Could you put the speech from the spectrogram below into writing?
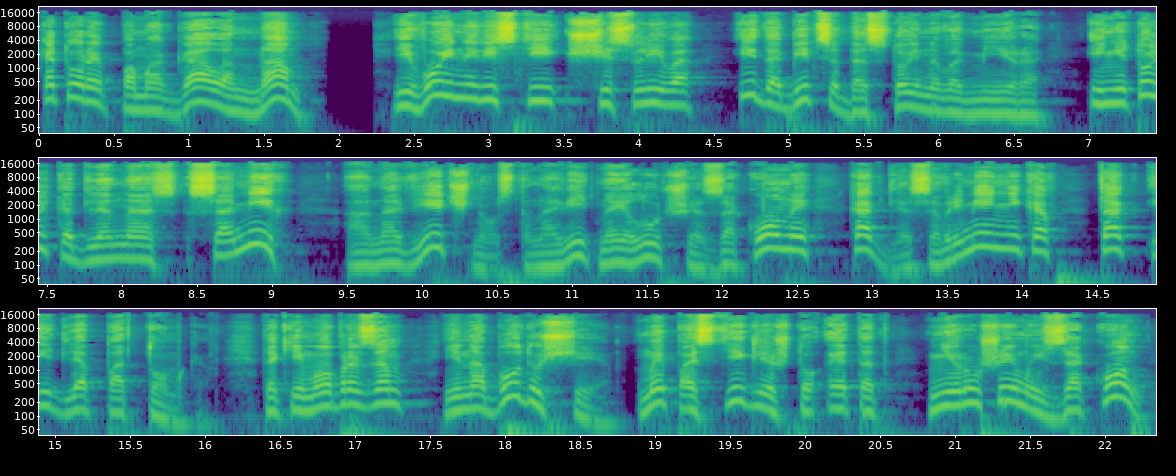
которое помогало нам и войны вести счастливо, и добиться достойного мира, и не только для нас самих, а навечно установить наилучшие законы как для современников, так и для потомков. Таким образом, и на будущее мы постигли, что этот нерушимый закон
